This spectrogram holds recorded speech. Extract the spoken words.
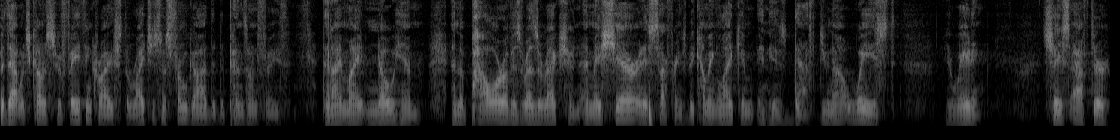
but that which comes through faith in Christ, the righteousness from God that depends on faith, that I might know him and the power of his resurrection and may share in his sufferings, becoming like him in his death. Do not waste your waiting. Chase after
